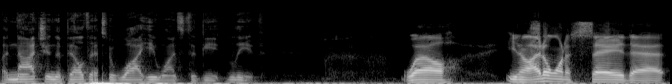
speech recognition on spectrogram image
a notch in the belt as to why he wants to be, leave? Well, you know, I don't want to say that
